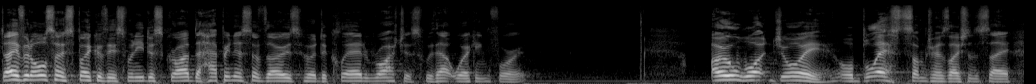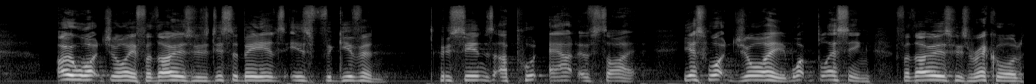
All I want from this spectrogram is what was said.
David also spoke of this when he described the happiness of those who are declared righteous without working for it. Oh, what joy, or blessed, some translations say. Oh, what joy for those whose disobedience is forgiven, whose sins are put out of sight. Yes, what joy, what blessing for those whose record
